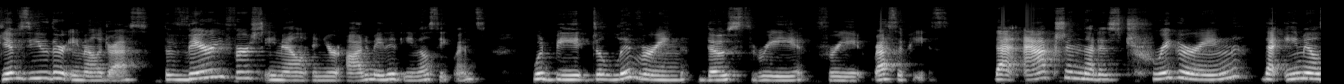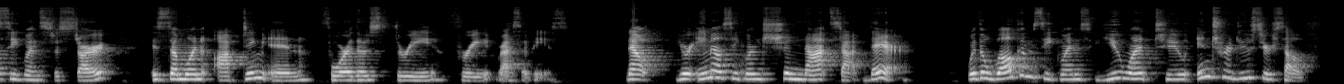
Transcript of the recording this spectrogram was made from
gives you their email address, the very first email in your automated email sequence would be delivering those three free recipes. That action that is triggering that email sequence to start is someone opting in for those three free recipes. Now, your email sequence should not stop there. With a welcome sequence, you want to introduce yourself,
